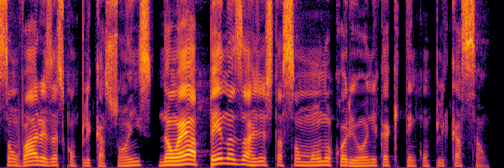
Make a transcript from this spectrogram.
são várias as complicações. Não é apenas a gestação monocoriônica que tem complicação,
